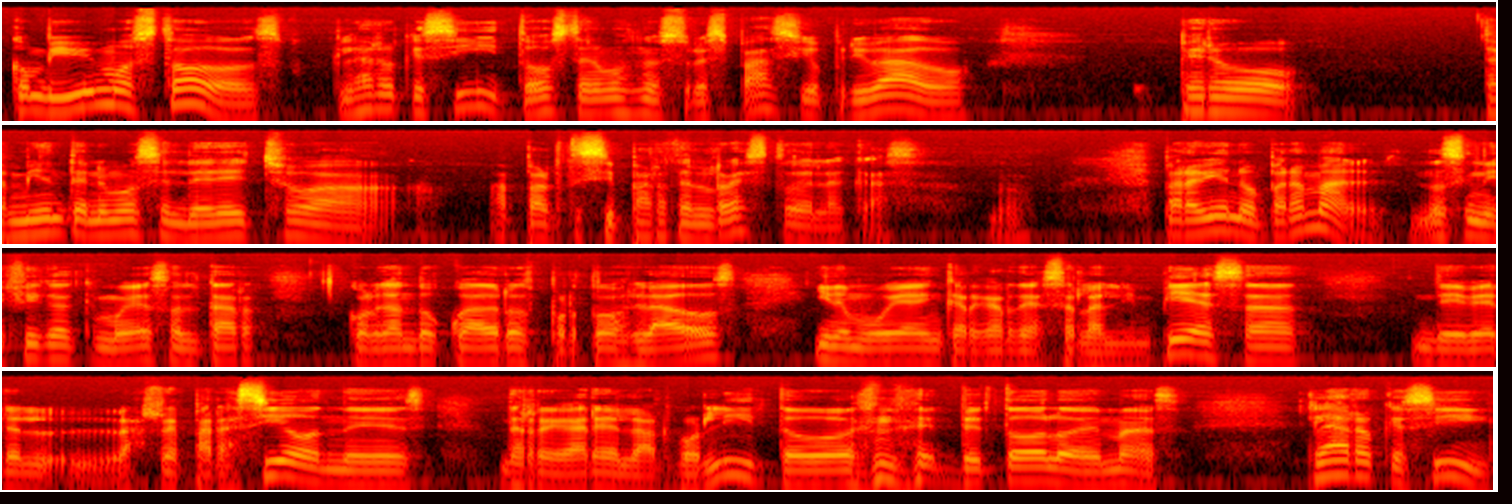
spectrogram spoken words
Convivimos todos, claro que sí, todos tenemos nuestro espacio privado, pero también tenemos el derecho a, participar del resto de la casa. Para bien o para mal. No significa que me voy a soltar colgando cuadros por todos lados y no me voy a encargar de hacer la limpieza, de ver las reparaciones, de regar el arbolito, de, todo lo demás. Claro que sí.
